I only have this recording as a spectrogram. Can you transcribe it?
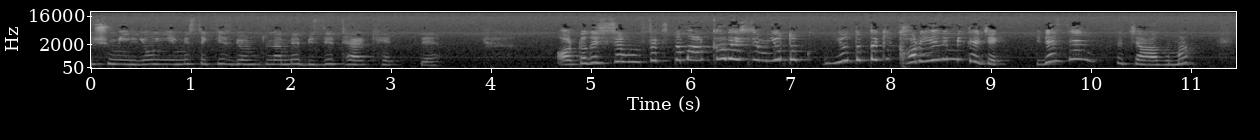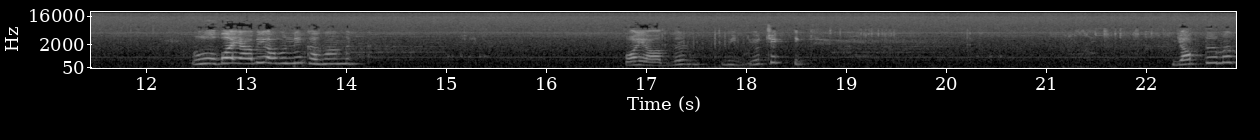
3 milyon 28 görüntülenme bizi terk etti. Arkadaşım sıçtım arkadaşım. YouTube, YouTube'daki kariyerim bitecek. Bir de sen sıç ağzıma. Oo bayağı bir abone kazandık. Bayağıdır video çektik. Yaptığımız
